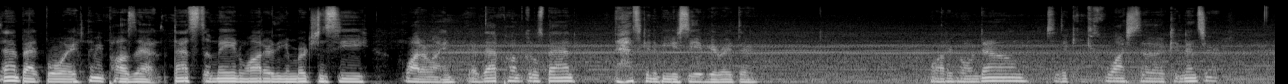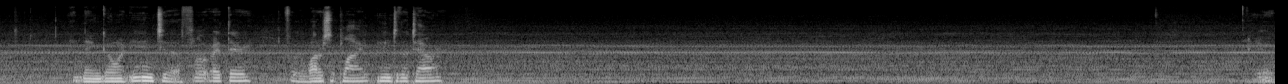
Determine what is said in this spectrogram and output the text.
That bad boy, let me pause that. That's the main water, the emergency water line. If that pump goes bad, that's going to be your savior right there. Water going down so they can wash the condenser. And then going into the float right there for the water supply into the tower. Yep.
